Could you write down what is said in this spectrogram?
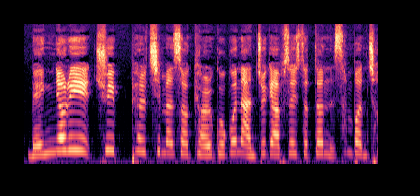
맹렬히 추입 펼치면서 결국은 안쪽에 앞서 있었던 3번 천재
